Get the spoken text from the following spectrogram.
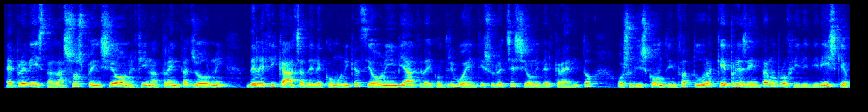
è prevista la sospensione fino a 30 giorni dell'efficacia delle comunicazioni inviate dai contribuenti sulle cessioni del credito o sugli sconti in fattura che presentano profili di rischio.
